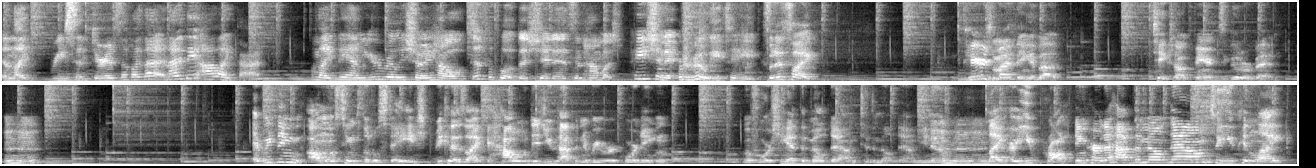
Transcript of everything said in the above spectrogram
and like recenter and stuff like that. And I think I like that. I'm like, damn, you're really showing how difficult this shit is and how much patience it really takes. But it's like, here's my thing about TikTok parents, good or bad. Mm-hmm. Everything almost seems a little staged because, like, how did you happen to be recording before she had the meltdown to the meltdown? You know, Mhm. like, are you prompting her to have the meltdown so you can like,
